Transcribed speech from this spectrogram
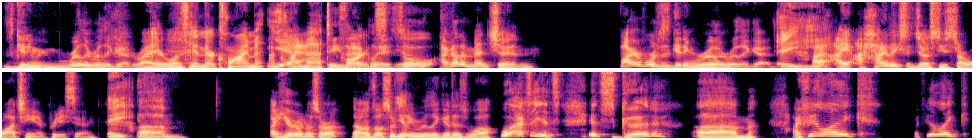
is getting really, really good, right? Everyone's hitting their climate, climatic exactly. parts. Yeah. So I gotta mention Fire Force is getting really, really good. hey, I, I, I highly suggest you start watching it pretty soon. hey, Um, Ahiru no Sora. That one's also Yep. getting really good as well. Well, actually, it's it's good. Um, I feel like I feel like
